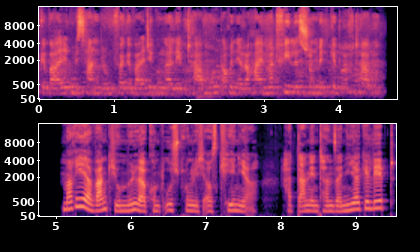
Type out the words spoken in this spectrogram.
Gewalt, Misshandlung, Vergewaltigung erlebt haben und auch in ihrer Heimat vieles schon mitgebracht haben. Maria Wankio Müller kommt ursprünglich aus Kenia, hat dann in Tansania gelebt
